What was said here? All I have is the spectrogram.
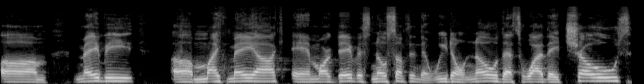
Um, maybe uh, Mike Mayock and Mark Davis know something that we don't know. That's why they chose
